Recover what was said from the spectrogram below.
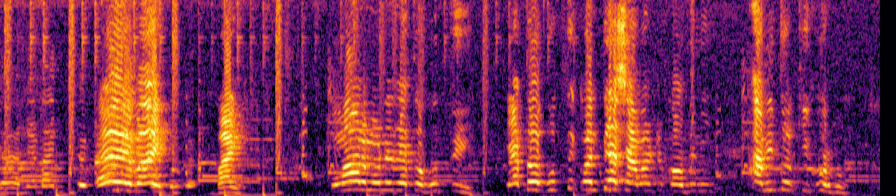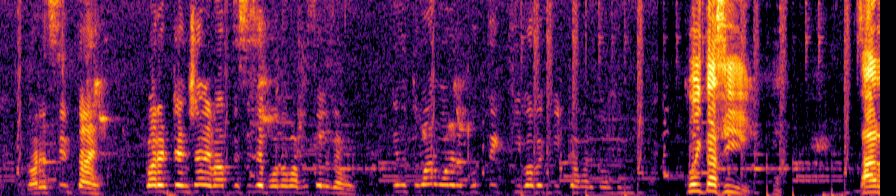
জানে মানত এ ভাই ভাই তোমার মনে যে এত বুদ্ধি এত ভক্তি কন্তে আসে আমার একটু কবেনি আমি তো কি করব? ঘরের চিন্তায় ঘরের টেনশনে ভাবতেছি যে বনবাসে চলে যাব। কিন্তু তোমার মনের কীভাবে কি কইতাছি যার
